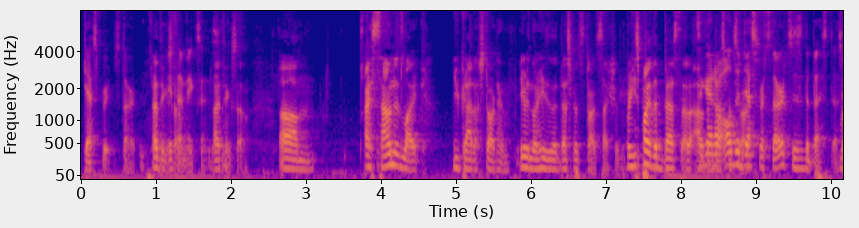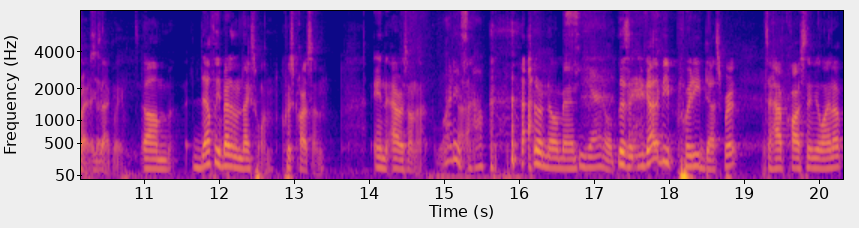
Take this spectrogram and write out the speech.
desperate start. I think if so. that makes sense. I think so. Um, I sounded like you got to start him, even though he's in the desperate start section. But he's probably the best out, out of all the starts. desperate starts is the best desperate. Right, start. exactly. Um, definitely better than the next one, Chris Carson in Arizona. What is up? I don't know, man. Seattle Listen, you got to be pretty desperate to have Carson in your lineup.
